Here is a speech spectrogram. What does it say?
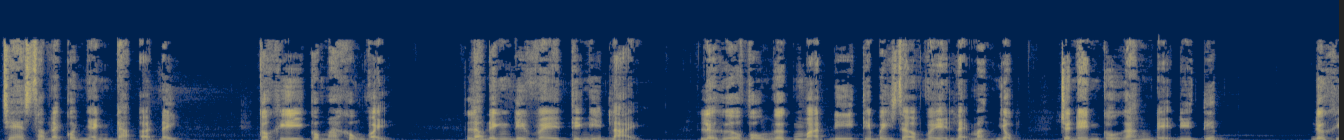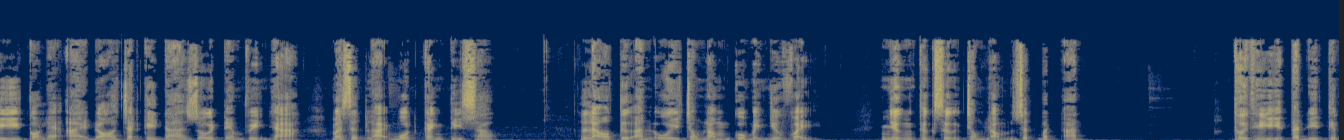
tre sao lại có nhành đa ở đây. Có khi có ma không vậy. Lão định đi về thì nghĩ lại. Lỡ hứa vỗ ngực mà đi thì bây giờ về lại mang nhục, cho nên cố gắng để đi tiếp. Được khi có lẽ ai đó chặt cây đa rồi đem về nhà mà dứt lại một cành thì sao? Lão tự an ủi trong lòng của mình như vậy, Nhưng thực sự trong lòng rất bất an. Thôi thì ta đi tiếp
